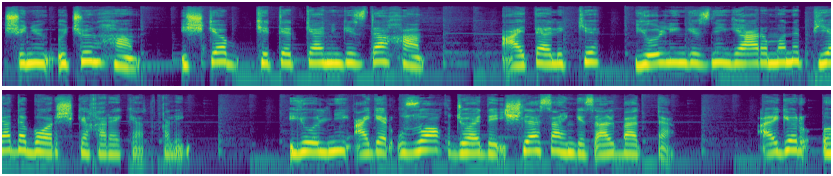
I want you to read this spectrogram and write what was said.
Shuning uchun ham ishga ketayotganingizda ham aytaylikki yo'lingizning yarmini piyoda borishga harakat qiling. Yo'lning agar uzoq joyda ishlasangiz albatta agar e,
